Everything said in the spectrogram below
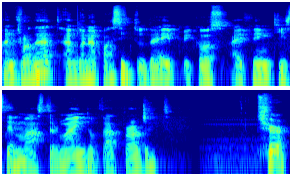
And for that, I'm going to pass it to Dave because I think he's the mastermind of that project. Sure.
